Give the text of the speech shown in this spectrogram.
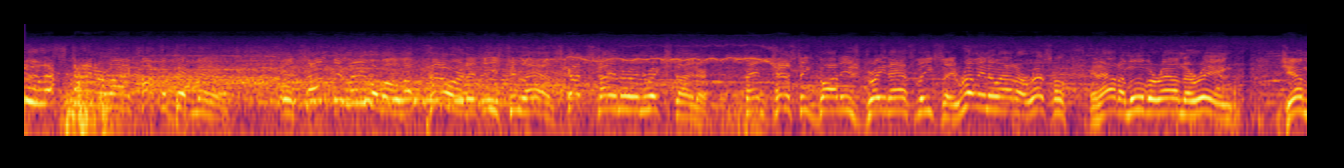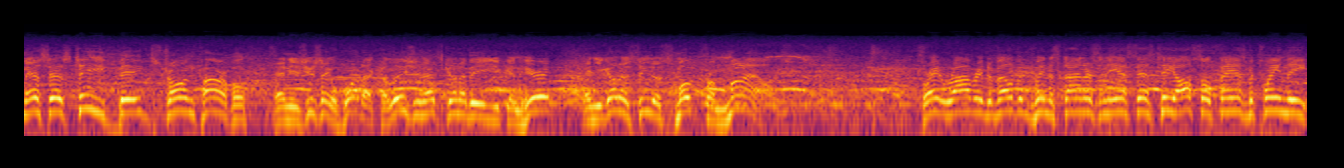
Ooh, that Steiner line caught the big man. It's unbelievable the power that these two have. Scott Steiner and Rick Steiner. Fantastic bodies, great athletes. They really know how to wrestle and how to move around the ring. Jim, SST, big, strong, powerful. And as you say, what a collision that's going to be. You can hear it, and you're going to see the smoke from miles. Great rivalry developing between the Steiners and the SST. Also fans between the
